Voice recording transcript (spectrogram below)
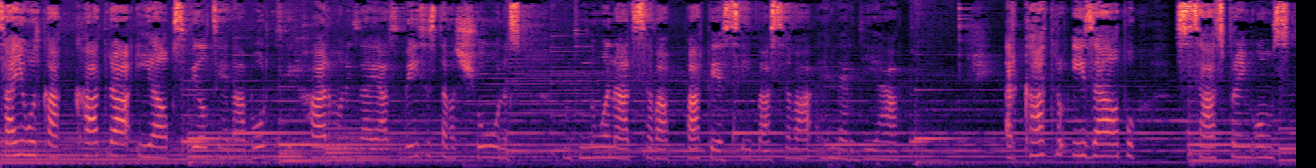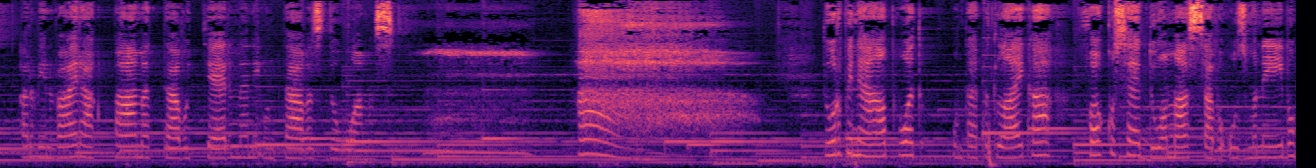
Sajūt, kā katrā ielpas vilcienā burtiski harmonizējās visas tavas šūnas un tu nonāc savā patiesībā, savā enerģijā. Ar katru izelpu saspringums arvien vairāk pamet tavu ķermeni un tavas domas. Ah. Turpini elpot tāpat laikā fokusē domās savu uzmanību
